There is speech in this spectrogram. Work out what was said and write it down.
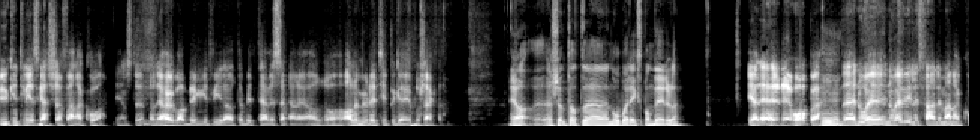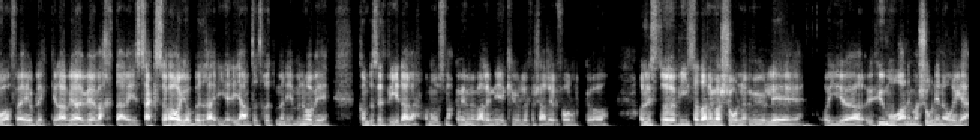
ukentlige sketsjer for NRK i en stund. Og det har jo bare bygget videre til å bli TV-serier og alle mulige typer gøye prosjekter. Ja, jeg skjønte at eh, nå bare ekspanderer det. Ja, det, det håper jeg. Mm. Det, nå, er, nå er vi litt ferdig med NRK for øyeblikket. Da. Vi, har, vi har vært der i seks år og jobbet jevnt og trutt med dem. Men nå har vi kommet oss litt videre, og nå snakker vi med veldig mye kule forskjellige folk. og har lyst til å vise at animasjon er mulig å gjøre. Humoranimasjon i Norge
